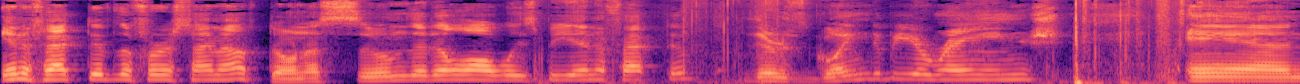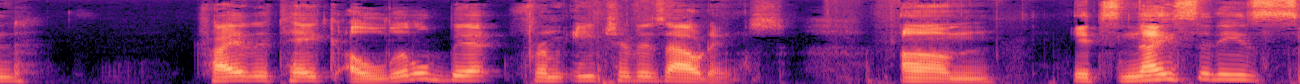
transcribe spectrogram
ineffective the first time out, don't assume that he'll always be ineffective. There's going to be a range, and try to take a little bit from each of his outings. Um, it's nice that he's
